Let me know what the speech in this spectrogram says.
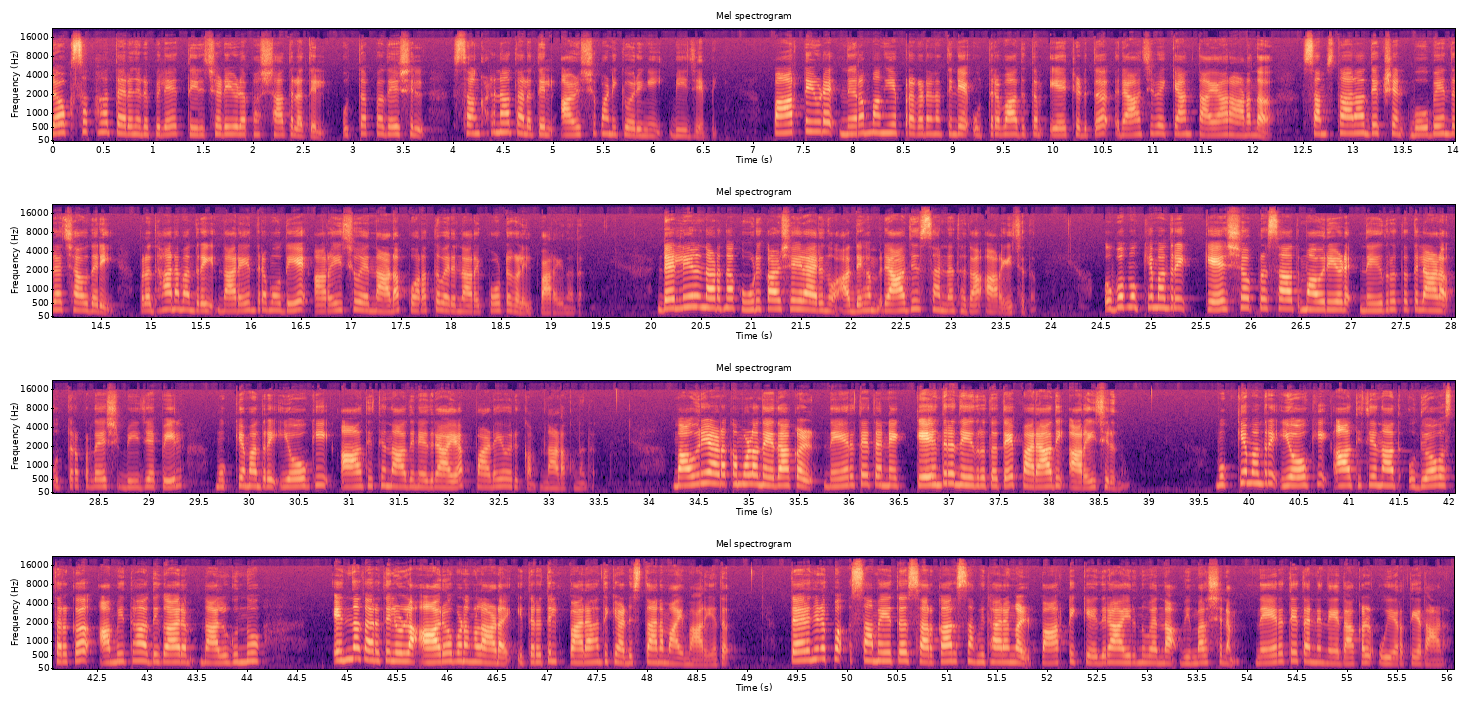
ലോക്സഭാ തെരഞ്ഞെടുപ്പിലെ തിരിച്ചടിയുടെ പശ്ചാത്തലത്തിൽ ഉത്തർപ്രദേശിൽ സംഘടനാ തലത്തിൽ അഴിച്ചുപണിക്കൊരുങ്ങി ബി ജെ പി. പാർട്ടിയുടെ നിറം മങ്ങിയ പ്രകടനത്തിന്റെ ഉത്തരവാദിത്തം ഏറ്റെടുത്ത് രാജിവെക്കാൻ തയ്യാറാണെന്ന് സംസ്ഥാനാധ്യക്ഷൻ ഭൂപേന്ദ്ര ചൌധരി പ്രധാനമന്ത്രി നരേന്ദ്രമോദിയെ അറിയിച്ചു എന്നാണ് പുറത്തുവരുന്ന റിപ്പോർട്ടുകളിൽ പറയുന്നത്. ഡൽഹിയിൽ നടന്ന കൂടിക്കാഴ്ചയിലായിരുന്നു അദ്ദേഹം രാജ്യസന്നദ്ധത അറിയിച്ചത്. ഉപമുഖ്യമന്ത്രി കേശവ് പ്രസാദ് മൗര്യയുടെ നേതൃത്വത്തിലാണ് ഉത്തർപ്രദേശ് ബി ജെ പിയിൽ മുഖ്യമന്ത്രി യോഗി ആദിത്യനാഥിനെതിരായ പടയൊരുക്കം നടക്കുന്നത്. മൗര്യ അടക്കമുള്ള നേതാക്കൾ നേരത്തെ തന്നെ കേന്ദ്ര നേതൃത്വത്തെ പരാതി അറിയിച്ചിരുന്നു. മുഖ്യമന്ത്രി യോഗി ആദിത്യനാഥ് ഉദ്യോഗസ്ഥർക്ക് അമിത അധികാരം നൽകുന്നു എന്ന തരത്തിലുള്ള ആരോപണങ്ങളാണ് ഇത്തരത്തിൽ പരാതിക്ക് അടിസ്ഥാനമായി മാറിയത്. തെരഞ്ഞെടുപ്പ് സമയത്ത് സർക്കാർ സംവിധാനങ്ങൾ പാർട്ടിക്കെതിരായിരുന്നുവെന്ന വിമർശനം നേരത്തെ തന്നെ നേതാക്കൾ ഉയർത്തിയതാണ്.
